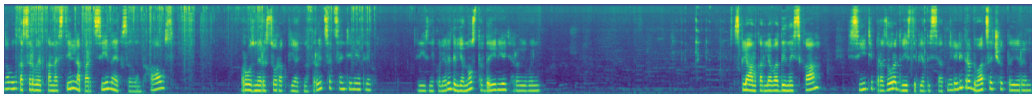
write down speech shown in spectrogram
Новинка серветка настільна, порційна, Excellent House. Розміри 45 на 30 см. Різні кольори 99 гривень. Склянка для води низька. Сіті прозора 250 мл 24.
